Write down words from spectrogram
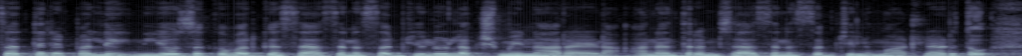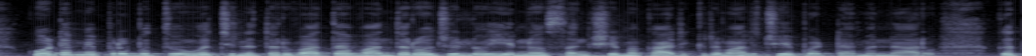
సత్తెనపల్లి నియోజకవర్గ శాసనసభ్యులు లక్ష్మీనారాయణ. అనంతరం శాసనసభ్యులు మాట్లాడుతూ కూటమి ప్రభుత్వం వచ్చిన తరువాత వంద రోజుల్లో ఎన్నో సంక్షేమ కార్యక్రమాలు చేపట్టామన్నారు. గత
